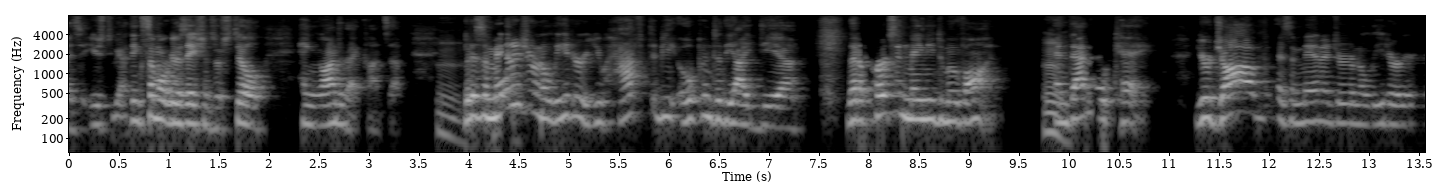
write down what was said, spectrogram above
as it used to be. I think some organizations are still hanging on to that concept. Mm. But as a manager and a leader, you have to be open to the idea that a person may need to move on, Mm. and that's okay. Your job as a manager and a leader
